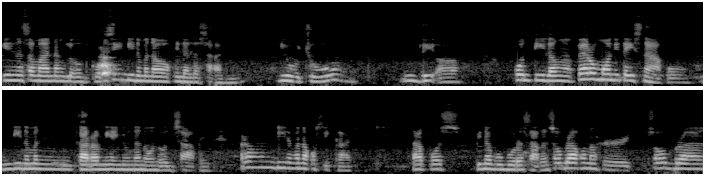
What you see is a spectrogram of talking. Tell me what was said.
kinasama ng loob ko kasi hindi naman ako kilala sa ano, YouTube. Hindi ah. Konti lang, ah. pero monetize na ako. Hindi naman karamihan yung nanonood sa akin. Parang hindi naman ako sikat. Tapos, pinabubura sa akin. Sobra ako na-hurt. Sobra.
